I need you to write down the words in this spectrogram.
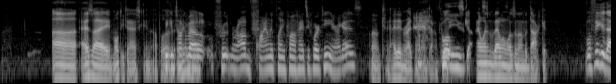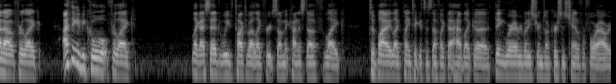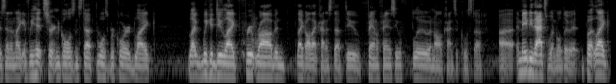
Uh, as I multitask and upload. we can talk everything. about Fruit and Rob finally playing Final Fantasy 14, right, guys? Okay, I didn't write that one down. Well- Please, God. That one, that one wasn't on the docket. We'll figure that out for like. I think it'd be cool for like. Like I said, we've talked about like Fruit Summit kind of stuff, like to buy like plane tickets and stuff like that. Have like a thing where everybody streams on Christian's channel for four hours, and then like if we hit certain goals and stuff, we'll record like, like we could do like Fruit Rob and like all that kind of stuff. Do Final Fantasy with Blue and all kinds of cool stuff. Uh, and maybe that's when we'll do it. But like.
